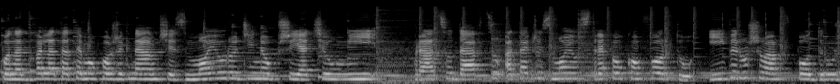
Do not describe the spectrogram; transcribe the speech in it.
Ponad dwa lata temu pożegnałam się z moją rodziną, przyjaciółmi, pracodawcą, a także z moją strefą komfortu i wyruszyłam w podróż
